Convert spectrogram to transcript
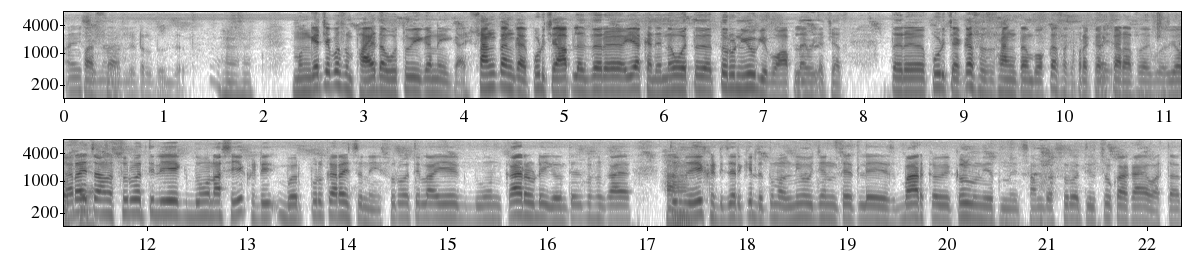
ऐंशी पाच सहा. नव्वद लिटर दूध जातं हं. मग याच्यापासून फायदा होतोय का नाही काय सांगता काय पुढच्या आपल्या जर एखाद्या नवत तरुण युग आहे बुवा आपल्या याच्यात तर पुढच्या कसं सांगता बुवा कसा प्रकार करायचा व्यवसाय? करायचं आणि सुरुवातीला एक दोन असं एकखटी भरपूर करायचं नाही. सुरुवातीला एक दोन कारवडे घेऊन त्याच्यापासून काय तुम्ही एकखटी जर केलं तुम्हाला नियोजन त्यातले बारकावे कळून येत नाही. समजा सुरुवातीला चुका काय होतात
